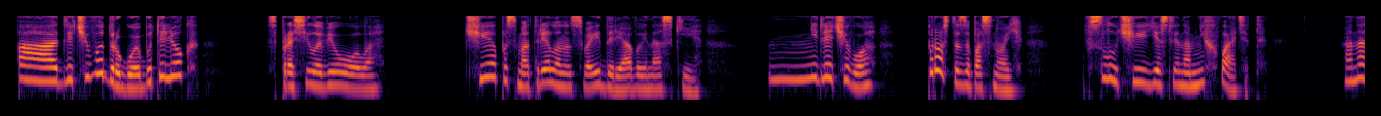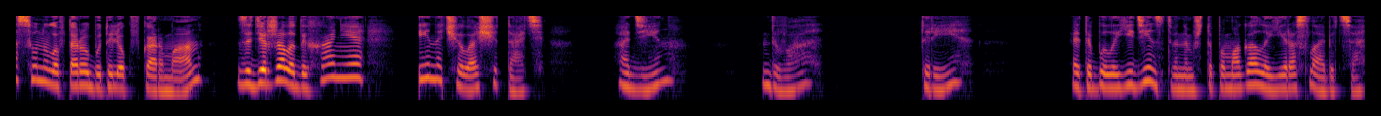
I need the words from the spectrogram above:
А для чего другой бутылек? спросила Виола. Че посмотрела на свои дырявые носки. «Не для чего. Просто запасной. В случае, если нам не хватит». Она сунула второй бутылек в карман, задержала дыхание и начала считать. Один, два, три. Это было единственным, что помогало ей расслабиться.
